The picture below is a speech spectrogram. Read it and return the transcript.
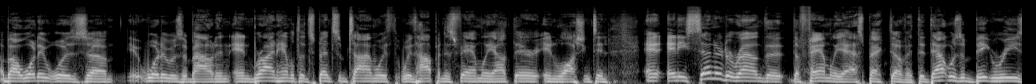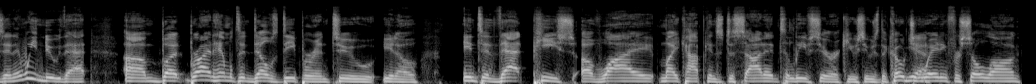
about what it was um, what it was about. And, and Brian Hamilton spent some time with, with Hop and his family out there in Washington. And, and he centered around the, the family aspect of it, that that was a big reason. And we knew that. Um, but Brian Hamilton delves deeper into, you know, into that piece of why Mike Hopkins decided to leave Syracuse. He was the coach Yeah. waiting for so long.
